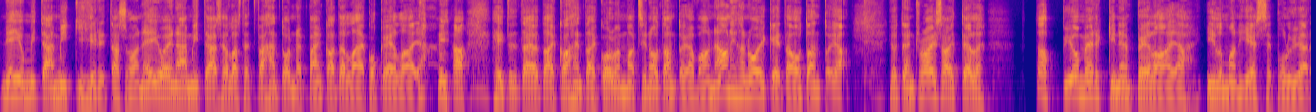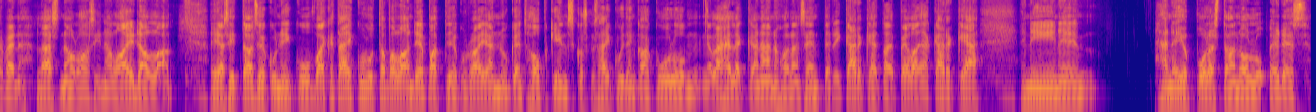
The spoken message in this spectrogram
ne ei ole mitään mikkihiritasoa, ne ei ole enää mitään sellaista, että vähän tonne päin katellaan ja kokeillaan ja, ja heitetään jotain kahden tai kolmen matsin otantoja, vaan nämä on ihan oikeita otantoja, joten Tricycle tappiomerkkinen pelaaja ilman Jesse Puljärven läsnäoloa siinä laidalla. Ja sitten taas joku, niin kuin, vaikka tämä ei kuulu tavallaan debattia kuin Ryan Nugent Hopkins, koska se ei kuitenkaan kuulu lähellekään NHL sentteri kärkeä tai pelaaja kärkeä, niin hän ei ole puolestaan ollut edes 5-5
